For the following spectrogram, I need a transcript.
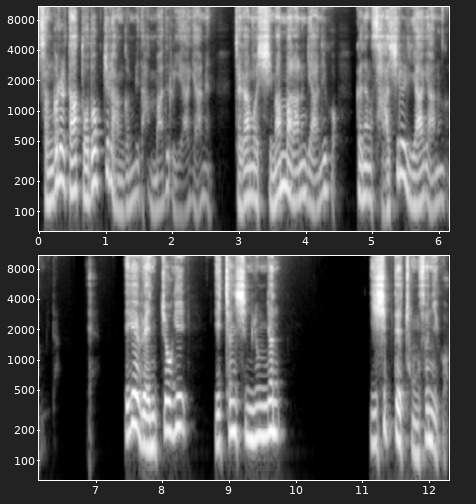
선거를 다 도둑질한 겁니다. 한마디로 이야기하면 제가 뭐 심한 말 하는 게 아니고 그냥 사실을 이야기하는 겁니다. 예. 이게 왼쪽이 2016년 20대 총선이고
